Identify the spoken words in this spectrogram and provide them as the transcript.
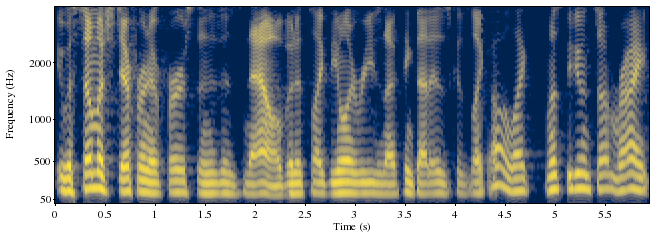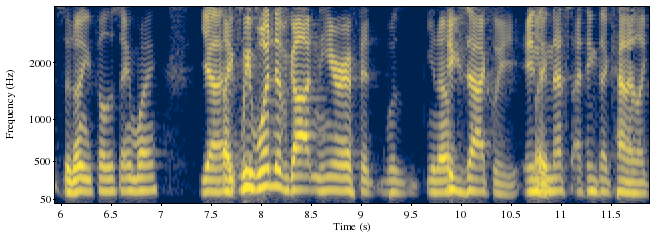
it was so much different at first than it is now but it's like the only reason i think that is because like oh like must be doing something right so don't you feel the same way Yeah, like it's- we it's- wouldn't have gotten here if it was you know Exactly. And, Like- and that's, I think that kind of like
